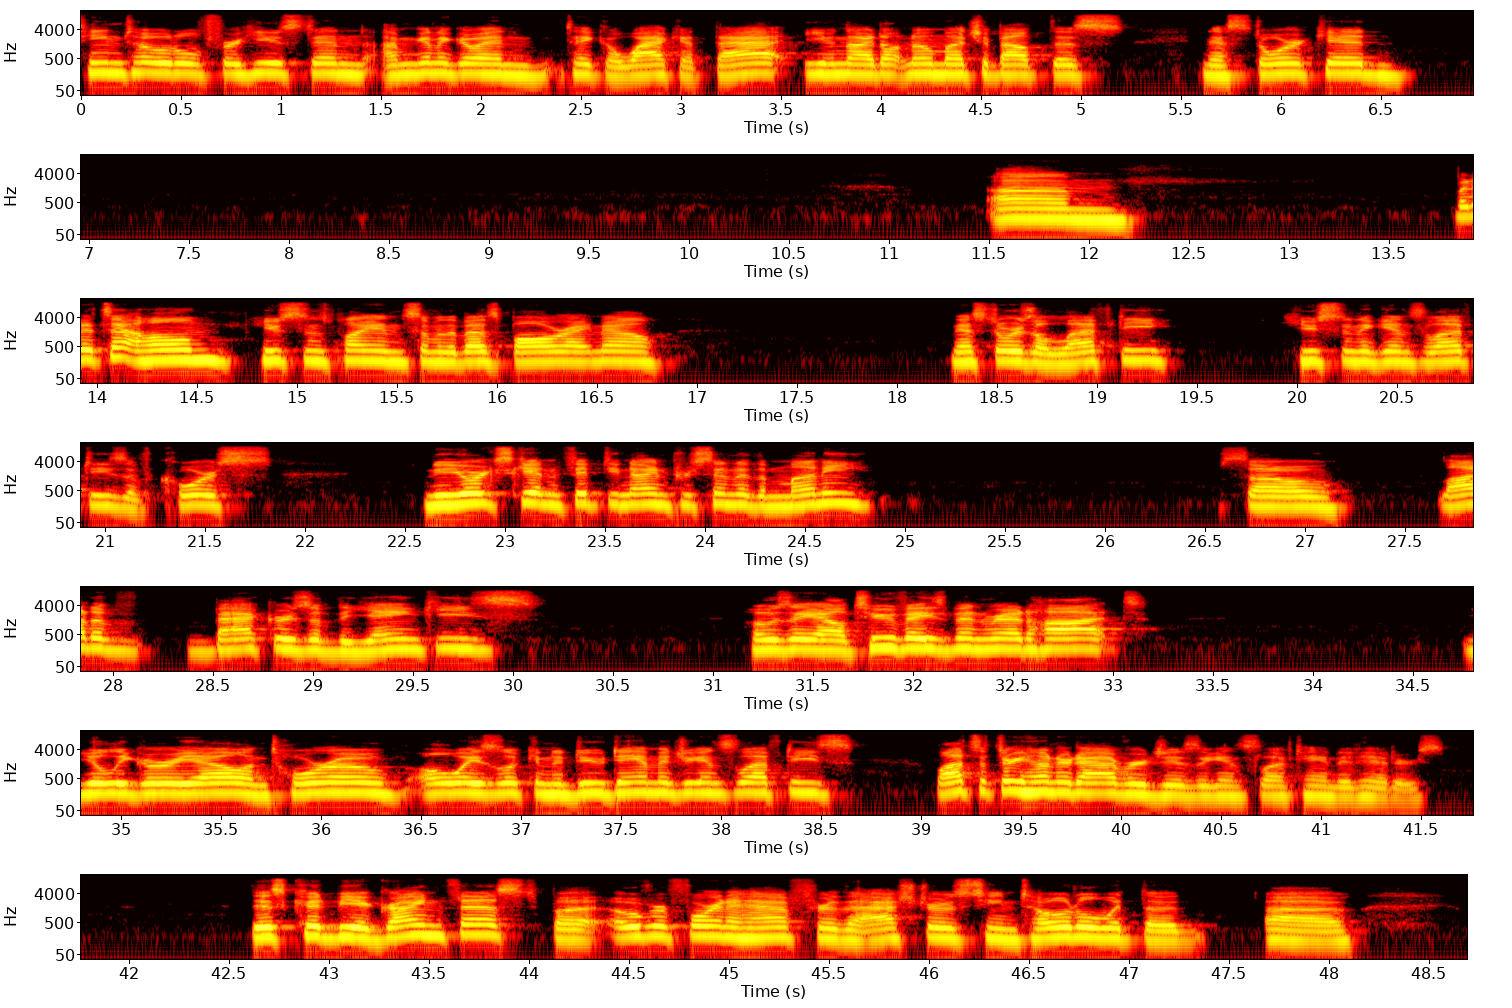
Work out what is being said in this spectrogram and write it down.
team total for Houston. I'm going to go ahead and take a whack at that, even though I don't know much about this Nestor kid. Um, but it's at home. Houston's playing some of the best ball right now. Nestor's a lefty. Houston against lefties, of course. New York's getting 59% of the money. So, a lot of backers of the Yankees. Jose Altuve's been red hot. Yuli Gurriel and Toro always looking to do damage against lefties. Lots of 300 averages against left-handed hitters. This could be a grind fest, but over four and a half for the Astros team total with the uh,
